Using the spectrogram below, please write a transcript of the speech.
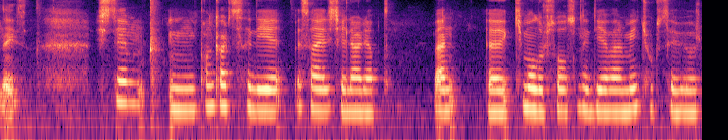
Neyse. İşte pankart hediye vesaire şeyler yaptım. Ben e, kim olursa olsun hediye vermeyi çok seviyorum.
